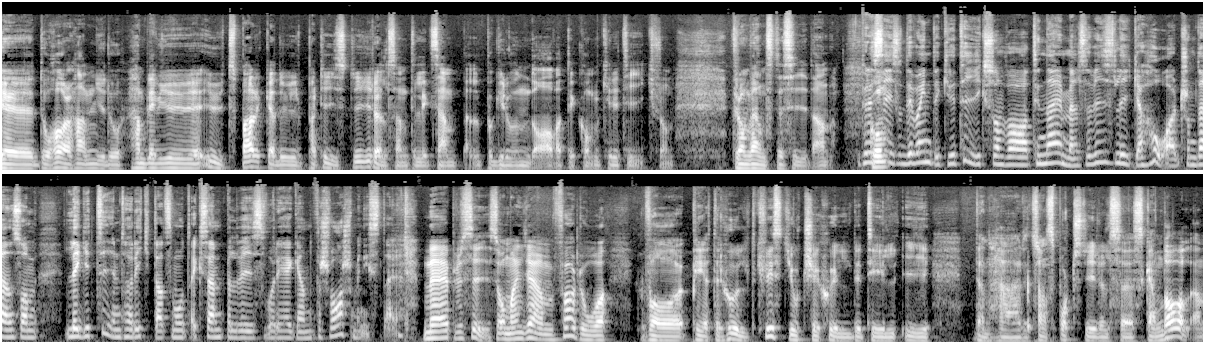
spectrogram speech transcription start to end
eh, då har han ju då, han blev ju utsparkad ur partistyrelsen till exempel på grund av att det kom kritik från, från vänstersidan. Kom- Precis, och det var inte kritik som var tillnärmelsevis lika hård som den som legitimt har riktats mot exempelvis vår egen försvarsminister. Nej, precis. Om man jämför då vad Peter Hultqvist gjort sig skyldig till i den här transportstyrelseskandalen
